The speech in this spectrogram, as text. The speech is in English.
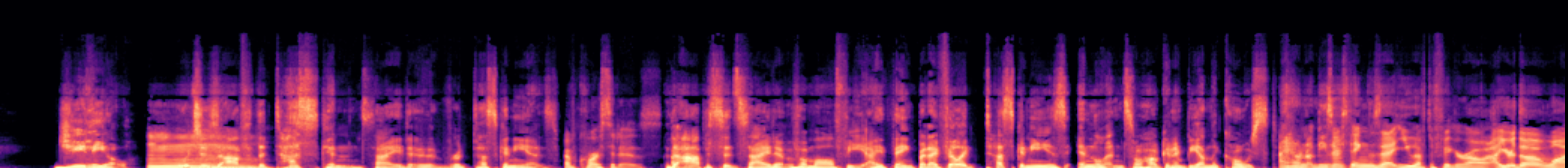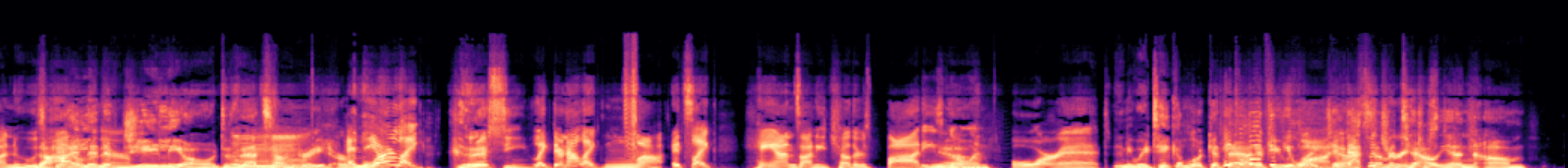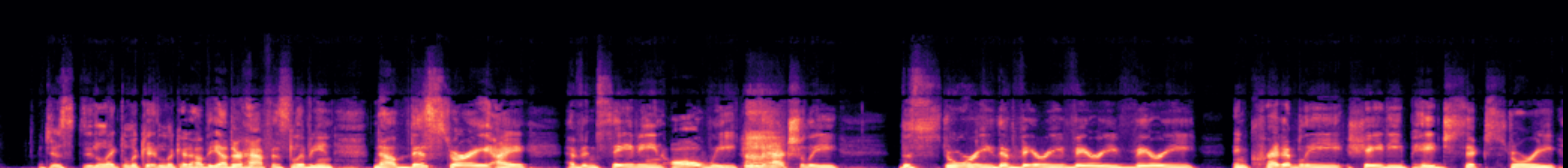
Giglio, which is off mm. the Tuscan side, uh, where Tuscany is Of course it is. the opposite side of Amalfi, I think. But I feel like Tuscany is inland, so how can it be on the coast? I don't know. These are things that you have to figure out. Uh, you're the one who's the island of Giglio. Does that sound mm. great? Or and they what? are like kissing. Like they're not like Mwah. it's like hands on each other's bodies Yeah. going for it. Anyway, take a look at Take that look if you you would like want, to if have that's what some you're Italian. Um, just to like look at look at how the other half is living. Now, this story I have been saving all week. is actually, the story, the very, very, very incredibly shady page six story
